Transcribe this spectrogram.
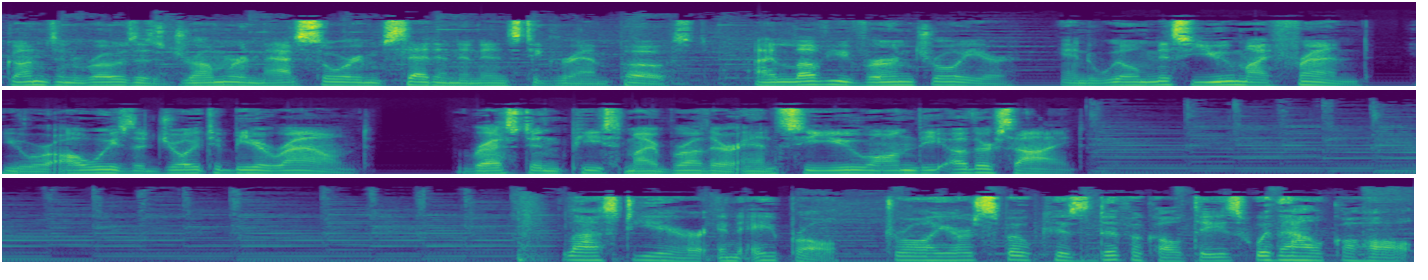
Guns N' Roses drummer Matt Sorum said in an Instagram post, I love you Verne Troyer, and will miss you my friend, you are always a joy to be around. Rest in peace my brother and see you on the other side. Last year in April, Troyer spoke his difficulties with alcohol,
